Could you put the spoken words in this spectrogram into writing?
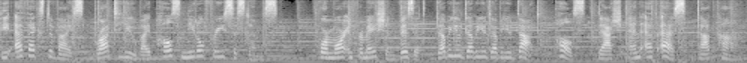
The FX device brought to you by Pulse Needle Free Systems. For more information, visit www.pulse-nfs.com.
